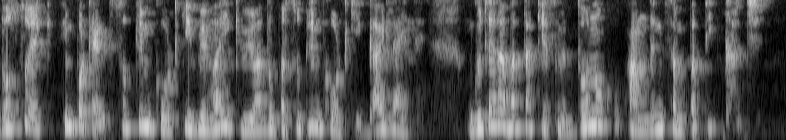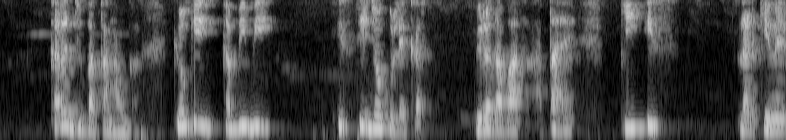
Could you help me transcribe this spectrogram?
दोस्तों, एक इम्पोर्टेंट सुप्रीम कोर्ट की वैवाहिक विवादों पर सुप्रीम कोर्ट की गाइडलाइन है। गुजारा भत्ता केस में दोनों को आमदनी संपत्ति खर्च, कर्ज बताना होगा। क्योंकि कभी भी इस चीज़ों को लेकर विरोधाभास आता है कि इस लड़की ने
